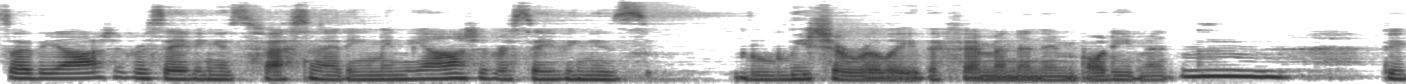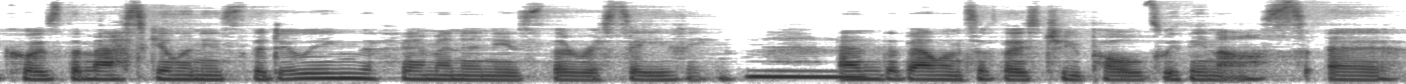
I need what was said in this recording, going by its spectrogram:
So the art of receiving is fascinating. I mean, the art of receiving is literally the feminine embodiment mm. because the masculine is the doing, the feminine is the receiving. Mm. And the balance of those two poles within us are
